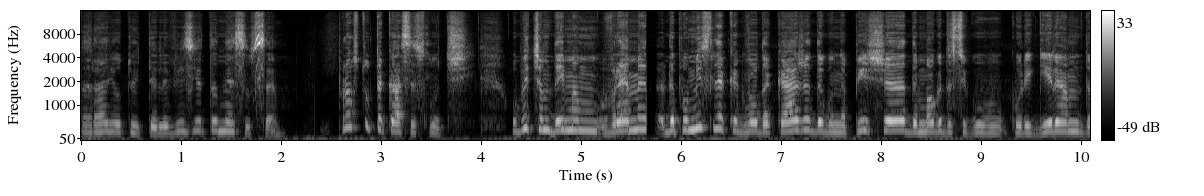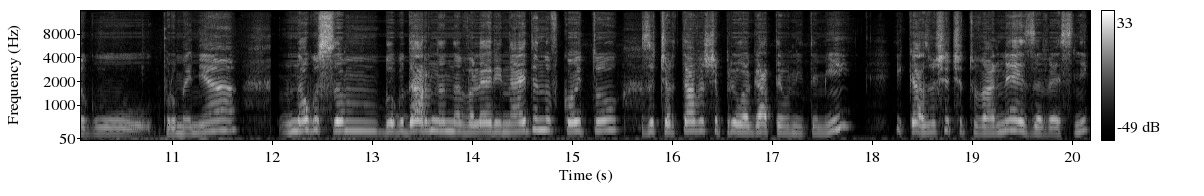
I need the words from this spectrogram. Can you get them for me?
радиото и телевизията не съвсем. Просто така се случи. Обичам да имам време да помисля какво да кажа, да го напиша, да мога да си го коригирам, да го променя. Много съм благодарна на Валери Найденов, който зачертаваше прилагателните ми и казваше, че това не е завестник.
